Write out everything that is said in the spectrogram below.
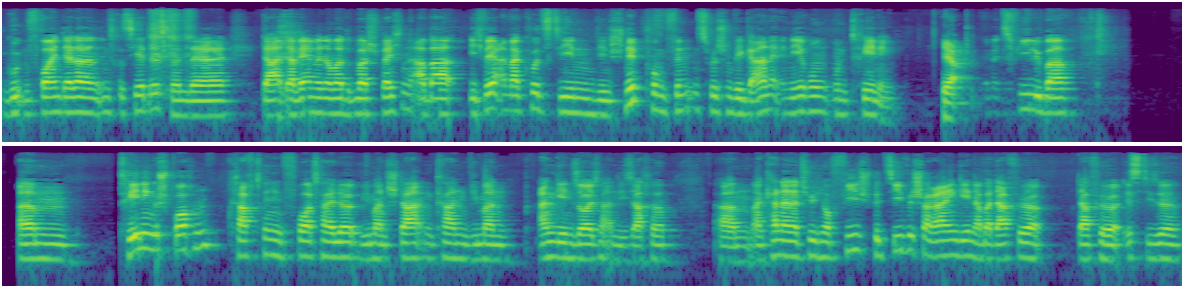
einen guten Freund, der daran interessiert ist und äh, da, da werden wir nochmal drüber sprechen. Aber ich will einmal kurz den, den Schnittpunkt finden zwischen veganer Ernährung und Training. Ja. Wir haben jetzt viel über ähm, Training gesprochen, Krafttraining, Vorteile, wie man starten kann, wie man angehen sollte an die Sache. Ähm, man kann da natürlich noch viel spezifischer reingehen, aber dafür, dafür ist diese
